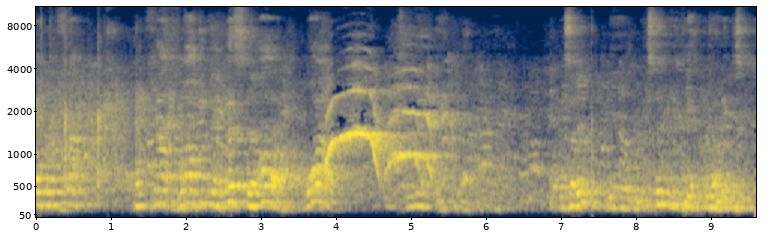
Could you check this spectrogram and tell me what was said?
qu'on confronte, confronte voir vivre le reste dehors. Wow! On savait, personne n'était à couleur avec ce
